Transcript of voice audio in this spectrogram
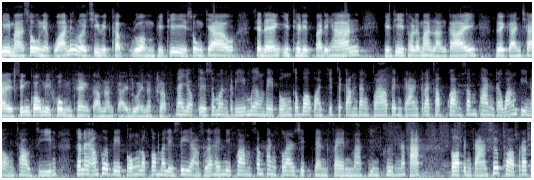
มีมาทรงเนี่ยกว่า100ชีวิตครับรวมพิธีทรงเจ้า แสดงอิทธิฤทธิปาฏิหาริย์พิธีทรมานร่างกาย ด้วยการใช้สิ่งของมีคมแทงตามร่างกายด้วยนะครับนายกเทศมนตรีเมืองเบตงก็บอกว่ากิจกรรมดังกล่าวเป็นการกระชับความสัมพันธ์ระหว่างพี่น้องชาวจีนทั้งในอำเภอเบตงแล้วก็มาเลเซียเพื่อให้มีความสัมพันธ์ใกล้ชิดแน่นแฟนมากยิ่งขึ้นนะคะ ก็เป็นการสืบทอดประเพ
